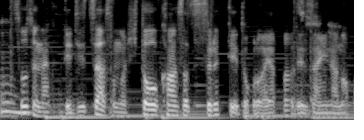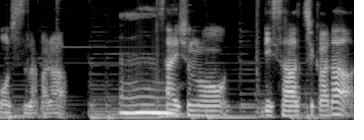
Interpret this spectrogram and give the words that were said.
うん。そうじゃなくて、実はその人を観察するっていうところがやっぱデザイナーの本質だから、うん。最初のリサーチから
